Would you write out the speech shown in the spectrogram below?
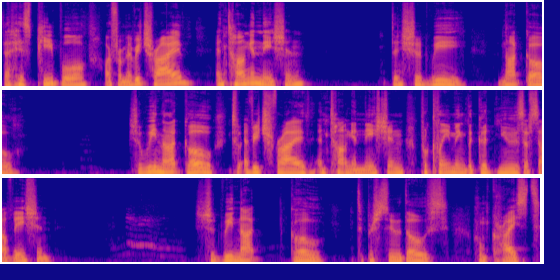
that his people are from every tribe and tongue and nation, then should we not go? Should we not go to every tribe and tongue and nation proclaiming the good news of salvation? Should we not go to pursue those whom Christ's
